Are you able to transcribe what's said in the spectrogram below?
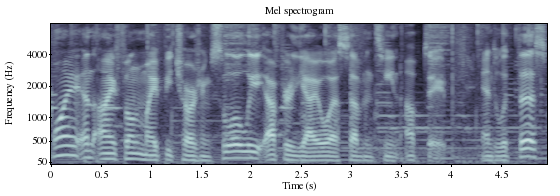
why an iPhone might be charging slowly after the iOS 17 update. And with this,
